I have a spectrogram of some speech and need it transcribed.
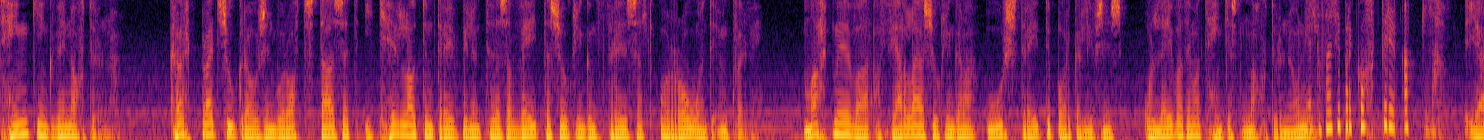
Tenging við náttúruna. Kirkbride sjúgrásin voru oft staðsett í kirlátum dreifbílum til þess að veita sjúklingum friðsalt og róandi umhverfi. Markmiði var að fjarlæga sjúklingana úr streitu borgarlífsins og leifa þeim að tengjast náttúruna og Ég held að það sé bara gott fyrir alla. Já,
